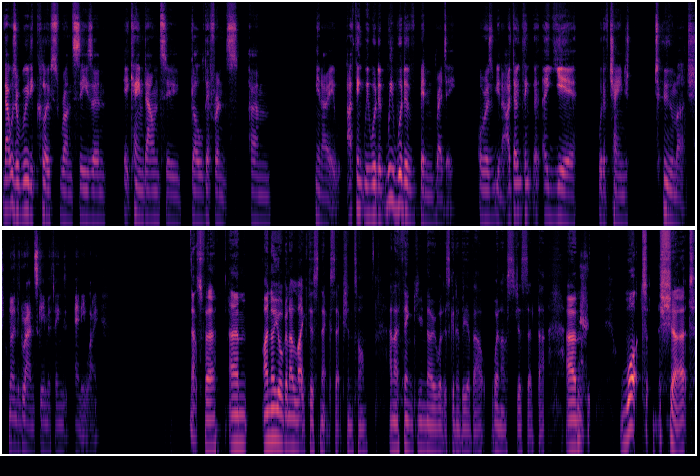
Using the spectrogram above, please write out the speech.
that was a really close run season. It came down to goal difference. Um, you know, it, I think we would have we would have been ready, or as you know, I don't think that a year would have changed too much, not in the grand scheme of things, anyway. That's fair. Um, I know you're gonna like this next section, Tom, and I think you know what it's gonna be about when I've just said that. Um, what shirt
